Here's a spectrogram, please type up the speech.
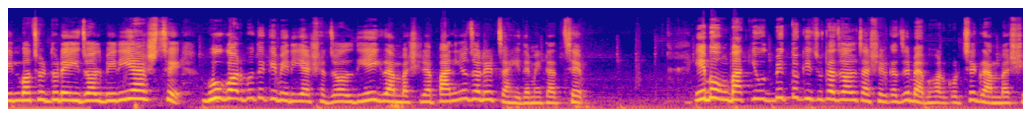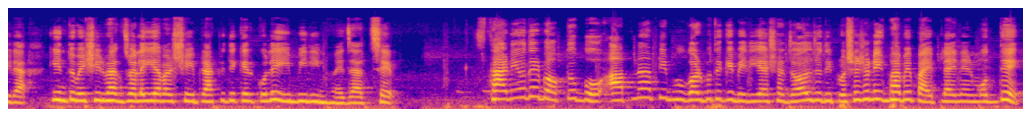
তিন বছর ধরে এই জল বেরিয়ে আসছে। ভূগর্ভ থেকে বেরিয়ে আসা জল দিয়েই গ্রামবাসীরা পানীয় জলের চাহিদা মেটাচ্ছে। এবং বাকি উদ্বৃত্ত কিছুটা জল চাষের কাজে ব্যবহার করছে গ্রামবাসীরা। কিন্তু বেশিরভাগ জলেই আবার সেই প্রাকৃতিকের কোলেই বিলীন হয়ে যাচ্ছে। স্থানীয়দের বক্তব্য আপনা আপনি ভূগর্ভ থেকে বেরিয়ে আসা জল যদি প্রশাসনিকভাবে পাইপলাইনের মধ্যে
